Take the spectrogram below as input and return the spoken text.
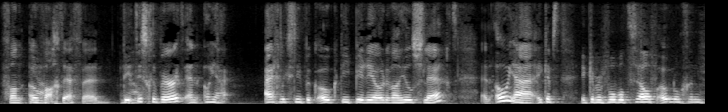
Van, oh Ja. wacht even, dit Ja. is gebeurd en oh ja, eigenlijk sliep ik ook die periode wel heel slecht. En oh ja, ik heb, ik heb bijvoorbeeld zelf ook nog een,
